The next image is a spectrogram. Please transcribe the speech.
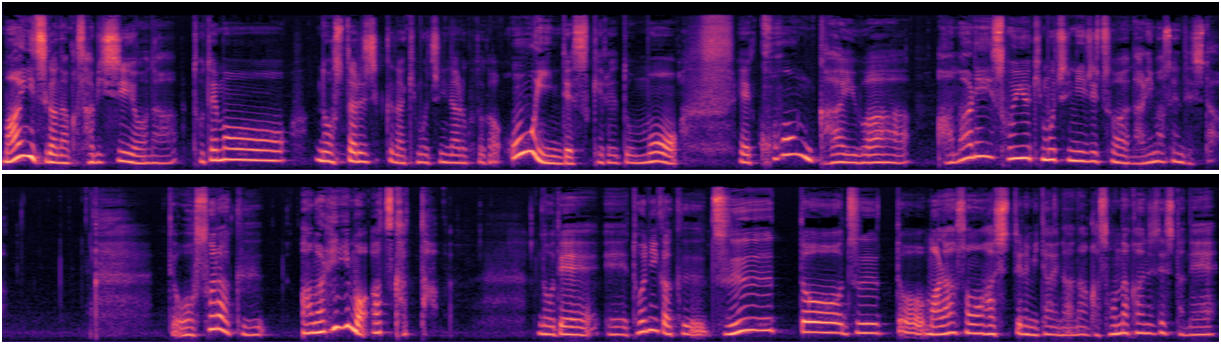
毎日がなんか寂しいようなとてもノスタルジックな気持ちになることが多いんですけれどもえ今回はあまりそういう気持ちに実はなりませんでした。でおそらくあまりにも暑かった。ので、えー、とにかくずっとずっとマラソンを走ってるみたいななんかそんな感じでしたね。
